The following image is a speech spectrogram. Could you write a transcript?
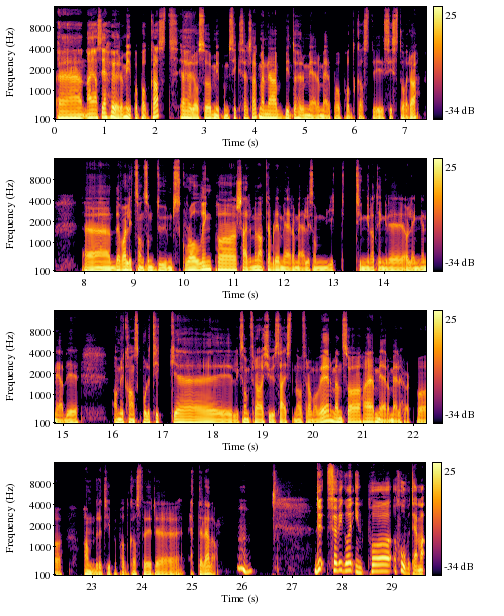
eh, nei, altså jeg hører mye på podkast. Jeg hører også mye på musikk, selvsagt, men jeg har begynt å høre mer og mer på podkast de siste åra. Eh, det var litt sånn som doomscrolling på skjermen, at jeg ble mer og mer liksom gikk tyngre og tyngre og lenger ned i amerikansk politikk eh, liksom fra 2016 og framover, men så har jeg mer og mer hørt på andre typer podkaster eh, etter det, da. Du, før vi går inn på hovedtema,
